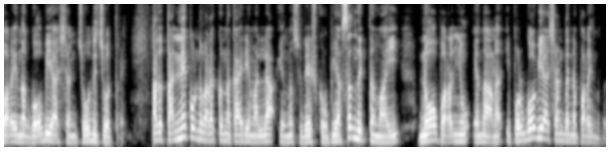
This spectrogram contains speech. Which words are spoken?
പറയുന്ന പറയുന്ന ഗോപിയാശാൻ ചോദിച്ചു അത്രേ. അത് തന്നെ കൊണ്ട് നടക്കുന്ന കാര്യമല്ല എന്ന് സുരേഷ് ഗോപി അസന്ദിഗ്ധമായി നോ പറഞ്ഞു എന്നാണ് ഇപ്പോൾ ഗോപിയാശാൻ തന്നെ പറയുന്നത്.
